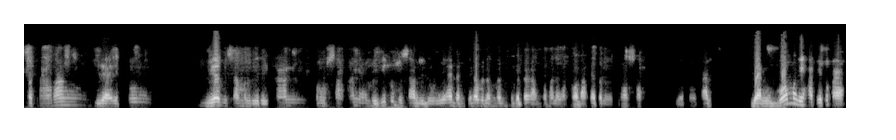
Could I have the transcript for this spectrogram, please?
sekarang dia itu dia bisa mendirikan perusahaan yang begitu besar di dunia dan kita benar-benar bergantungan dengan produknya itu Microsoft gitu kan dan gue melihat itu kayak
